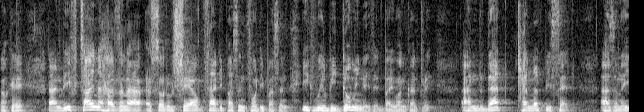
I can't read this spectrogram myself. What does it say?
Okay? And if China has an, a, a sort of share of 30%, 40%, it will be dominated by one country. And that cannot be said as a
